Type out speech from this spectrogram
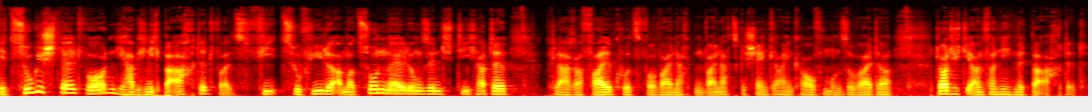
mir zugestellt worden. Die habe ich nicht beachtet, weil es viel, zu viele Amazon-Meldungen sind, die ich hatte. Klarer Fall, kurz vor Weihnachten Weihnachtsgeschenke einkaufen und so weiter. Dort hatte ich die einfach nicht mit beachtet.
